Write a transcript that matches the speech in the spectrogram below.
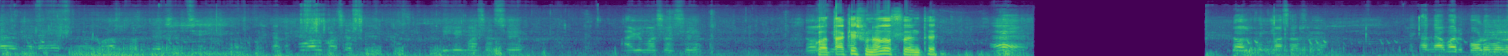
এখানে মাছ আছে মাছ আছে মাছ আছে শোনা যাচ্ছে এনতে? হ্যাঁ মাছ আছে এখানে আবার বড় বড়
